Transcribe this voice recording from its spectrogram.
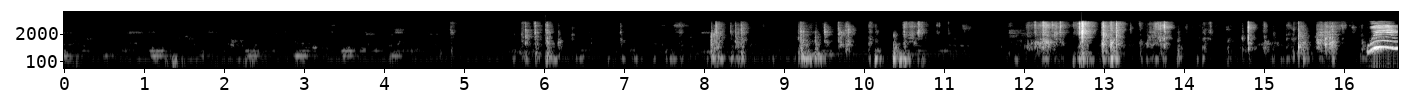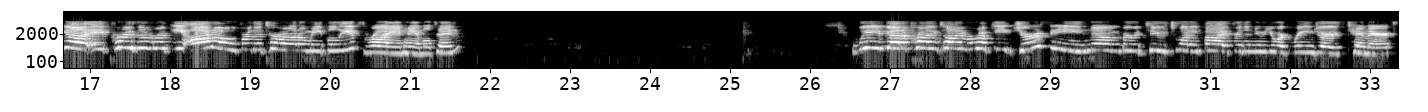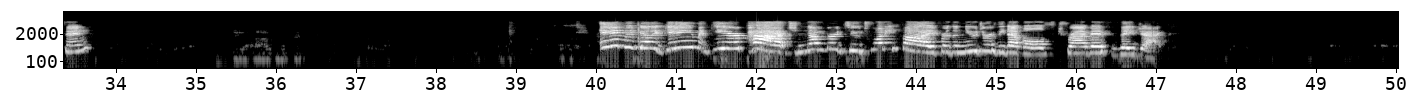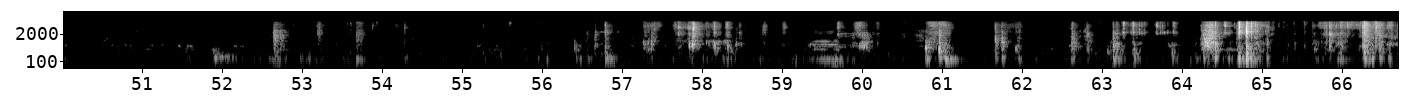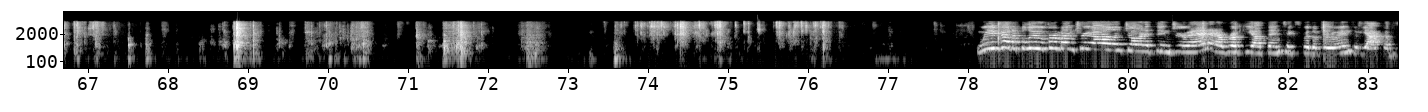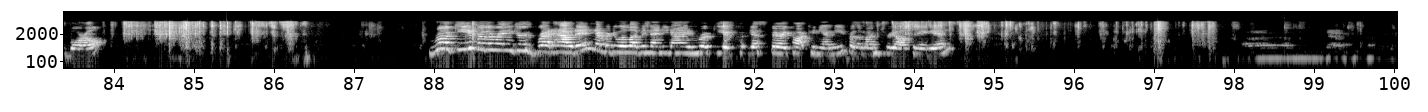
We've got a Prism rookie auto for the Toronto Maple Leafs, Ryan Hamilton. We've got a primetime rookie jersey, number 225 for the New York Rangers, Tim Erixon. And we've got a Game Gear patch, number 225 for the New Jersey Devils, Travis Zajac. We've got a blue for Montreal of Jonathan Drouin and a rookie authentics for the Bruins of Jakub Zboril. Rookie for the Rangers, Brett Howden, number to 1199, rookie of Jesperi Kotkaniemi for the Montreal Canadiens.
